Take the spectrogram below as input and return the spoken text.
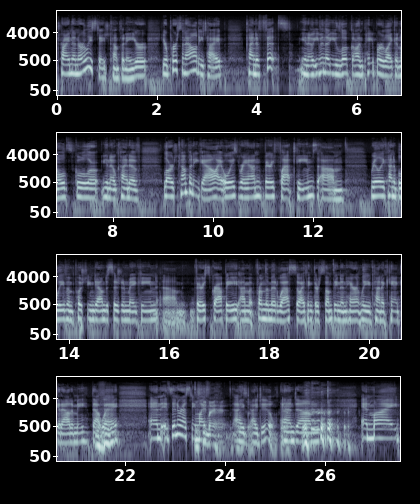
trying an early stage company? Your your personality type." kind of fits you know even though you look on paper like an old school or you know kind of large company gal i always ran very flat teams um, really kind of believe in pushing down decision making. Um, very scrappy. I'm from the Midwest, so I think there's something inherently you kind of can't get out of me that mm-hmm. way. And it's interesting. You my, my. I, I do. Yeah. And um, and my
